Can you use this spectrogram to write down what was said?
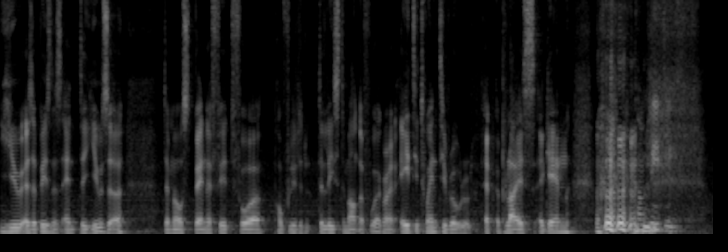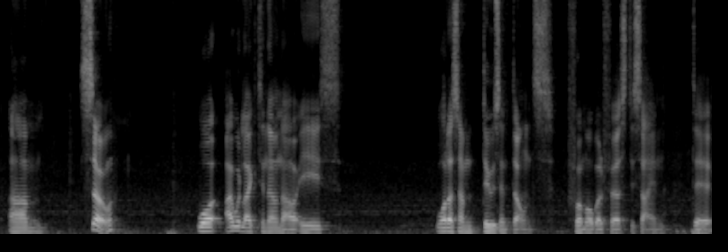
you as a business and the user the most benefit for hopefully the, the least amount of work, right? 80 20 rule ap- applies again. completely Um, so, what I would like to know now is what are some do's and don'ts for mobile first design that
